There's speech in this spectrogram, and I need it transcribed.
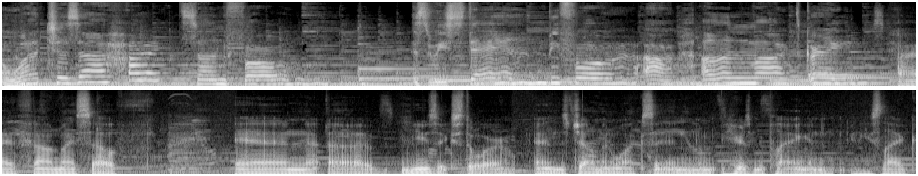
Watch as our hearts unfold as we stand before our unmarked graves. I found myself in a music store, and this gentleman walks in and hears me playing, and, and he's like,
